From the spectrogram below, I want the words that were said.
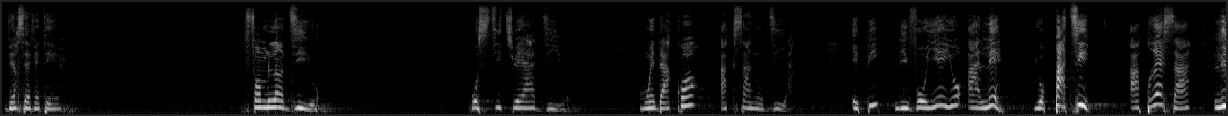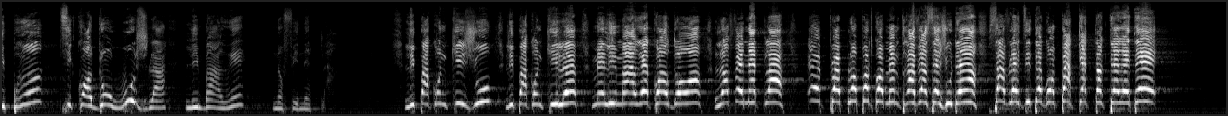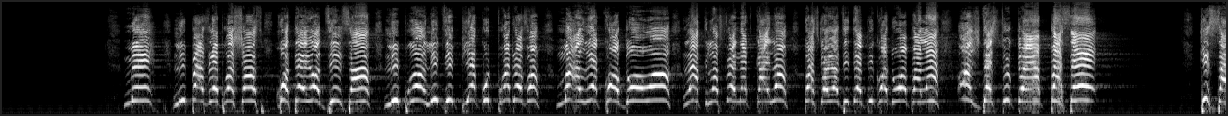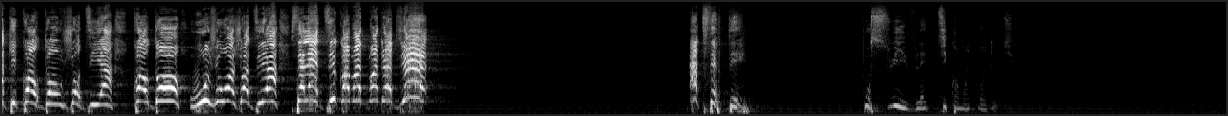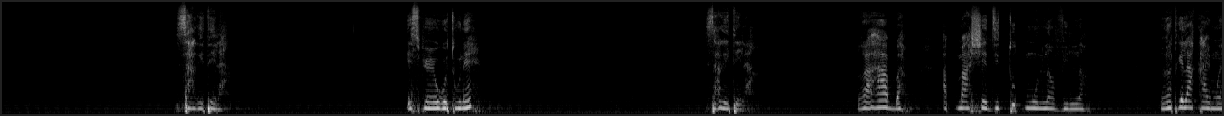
Verset 21. Femme l'en dit. Prostituée a dit yo. Moi d'accord avec ça nous dit Et puis li voye yo aller, yo parti. Après ça, li prend petit cordon rouge là li marre dans fenêtre. Li pas kon qui joue, li pas kon qui le, mais li marre cordon la fenêtre là. Et peuple on peut quand même traverser Jourdain, ça veut dire que gon paquet tant que Mais li pas vle prendre chance, côté yo dit ça, li prend, dit pied coup de prend devant, marre cordon la, la fenêtre kailan, parce que yo dit depuis cordon pas là, ange destructeur a passé. Qui ça qui cordon aujourd'hui? Cordon rouge aujourd'hui, c'est les dix commandements de Dieu. Acceptez pour suivre les dix commandements de Dieu. S'arrêter là. Espion retourner. S'arrêter là. Rahab a marché dit tout le monde dans la ville. Rentrer la caille moi.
